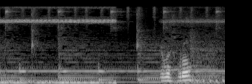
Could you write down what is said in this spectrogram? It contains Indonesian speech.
Oke Mas Bro.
